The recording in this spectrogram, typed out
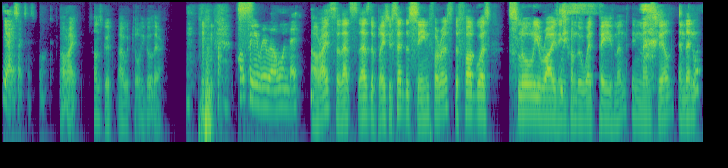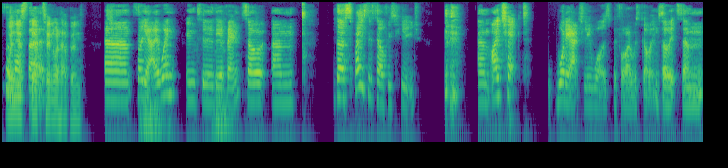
yeah, it's accessible. All right, sounds good. I would totally go there. Hopefully, we will one day. All right, so that's that's the place. You set the scene for us. The fog was slowly rising from the wet pavement in Mansfield, and then Wasn't when you that stepped in, what happened? Um, so yeah, I went into the event. So um, the space itself is huge. um, I checked what it actually was before I was going. So it's um,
